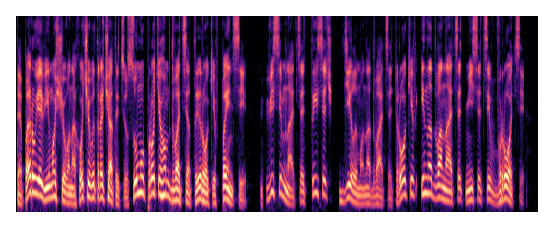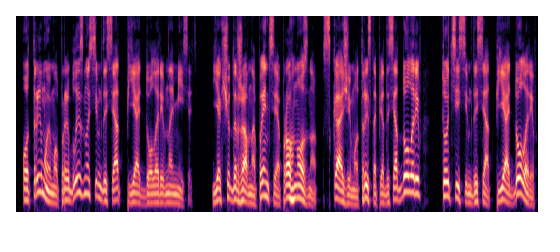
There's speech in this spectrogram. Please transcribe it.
Тепер уявімо, що вона хоче витрачати цю суму протягом 20 років пенсії. 18 тисяч ділимо на 20 років і на 12 місяців в році. Отримуємо приблизно 75 доларів на місяць. Якщо державна пенсія прогнозно, скажімо, 350 доларів, то ці 75 доларів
